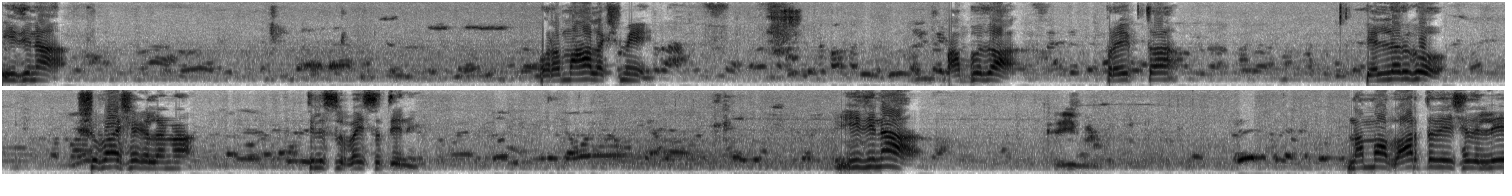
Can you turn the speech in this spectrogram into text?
ఈ దిన వరమహాలక్ష్మి అబ్బుద ప్రయుక్త ಎಲ್ಲರಿಗೂ ಶುಭಾಶಯಗಳನ್ನು ತಿಳಿಸಲು ಬಯಸುತ್ತೇನೆ. ಈ ದಿನ ನಮ್ಮ ಭಾರತ ದೇಶದಲ್ಲಿ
